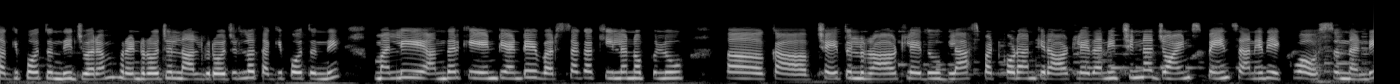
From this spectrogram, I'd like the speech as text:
తగ్గిపోతుంది జ్వరం. రెండు రోజులు నాలుగు రోజుల్లో తగ్గిపోతుంది. మళ్ళీ అందరికీ ఏంటి అంటే వరుసగా కీళ్ళ నొప్పులు కా- చేతులు రావట్లేదు గ్లాస్ పట్టుకోవడానికి రావట్లేదు అని చిన్న జాయింట్స్ పెయిన్స్ అనేది ఎక్కువ వస్తుందండి.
